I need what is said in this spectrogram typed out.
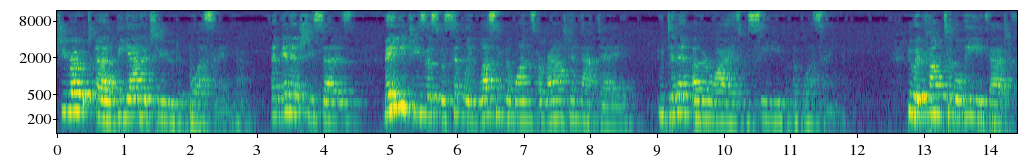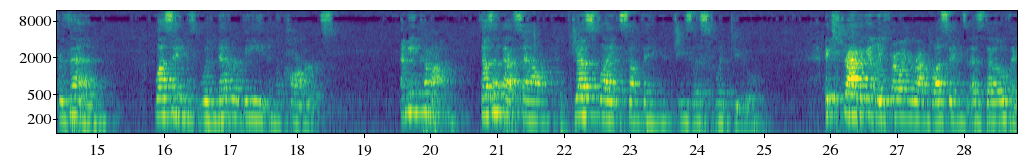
She wrote a Beatitude Blessing, and in it she says, Maybe Jesus was simply blessing the ones around him that day who didn't otherwise receive a blessing, who had come to believe that for them, blessings would never be in the cards. I mean, come on. Doesn't that sound just like something Jesus would do? Extravagantly throwing around blessings as though they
